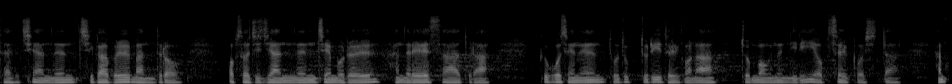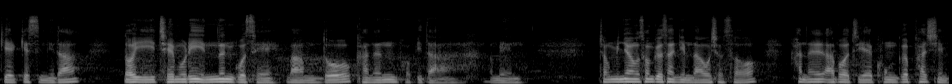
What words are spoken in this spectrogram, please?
닳지 않는 지갑을 만들어 없어지지 않는 재물을 하늘에 쌓아두라. 그곳에는 도둑들이 들거나 좀 먹는 일이 없을 것이다. 함께 읽겠습니다. 너희 재물이 있는 곳에 마음도 가는 법이다. 아멘. 정민영 선교사님 나오셔서 하늘 아버지의 공급하심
